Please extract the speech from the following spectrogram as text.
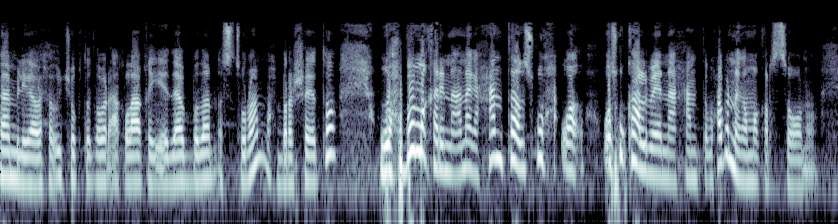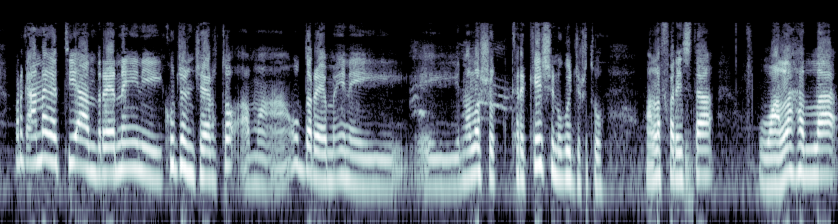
faamiliga waxay u joogto gabadh akhlaaqi iyo edaab badan asturan waxbarasheeto. Waxba ma anaga xanta waa isku kaalmeynaa xanta. Waxba nagama qarsoono. Marka annaga tii aan dareennay inay ku janjeerto ama aan u dareemo inay nolosha karkeshin uga jirto waan la fariistaa waan la hadlaa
